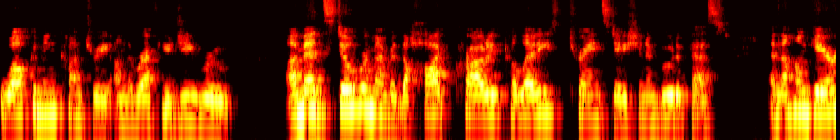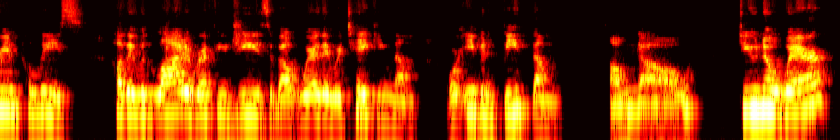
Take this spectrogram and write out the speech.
welcoming country on the refugee route. Ahmed still remembered the hot, crowded Keleti train station in Budapest and the Hungarian police, how they would lie to refugees about where they were taking them or even beat them. Oh no. Do you know where?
